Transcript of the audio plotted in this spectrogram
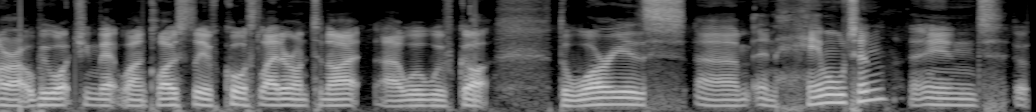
All right, we'll be watching that one closely. Of course, later on tonight, uh, we'll, we've got the Warriors um, in Hamilton, and uh,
